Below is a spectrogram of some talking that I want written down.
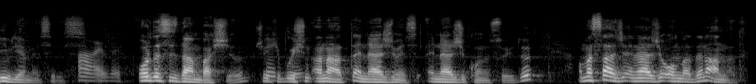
Libya meselesi. Ha, evet. Orada sizden başlayalım. Çünkü Peki. bu işin ana hattı enerji enerji konusuydu. Ama sadece enerji olmadığını anladık.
